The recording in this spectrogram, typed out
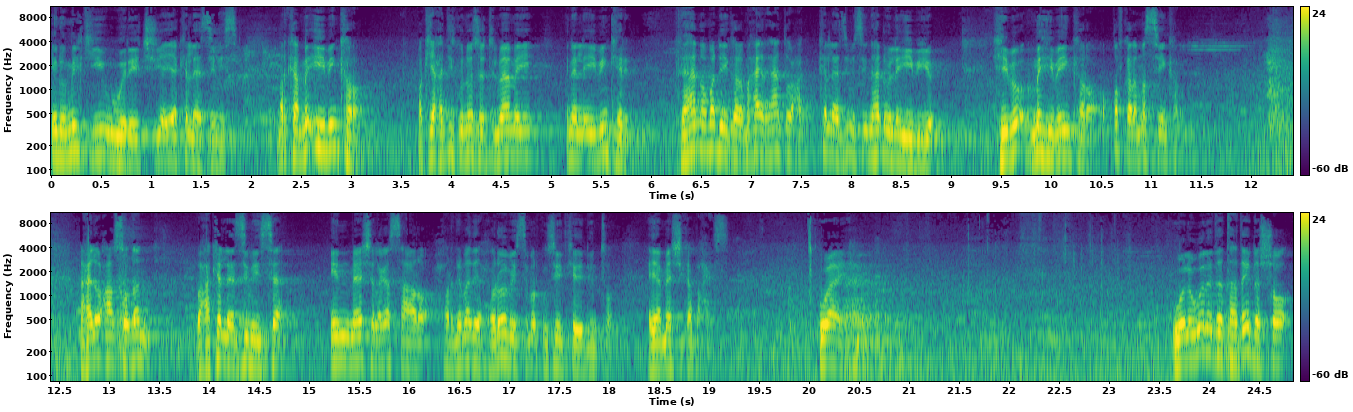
inuu milkigii uu wareejiyo ayaa ka laazimaysa marka ma iibin karo. Waa kii xadiidku noo soo tilmaamayey inaan la iibin karin. Rahanoo ma dhigi karo. Maxay rahanta waxaa ka laazimaysa in hadhow la iibiyo. Hibo ma hibayn karo. Qof kale ma siin karo waxaasoo dhan waxaa ka laazimaysa in meesha laga saaro xornimadii xoroobaysa markuu sayidkeedii dhinto ayaa meesha ka baxaysa. Waaya walow waladat hadday dhasho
